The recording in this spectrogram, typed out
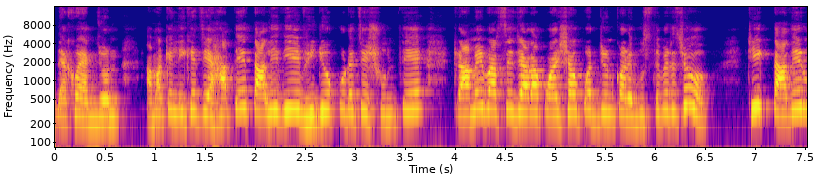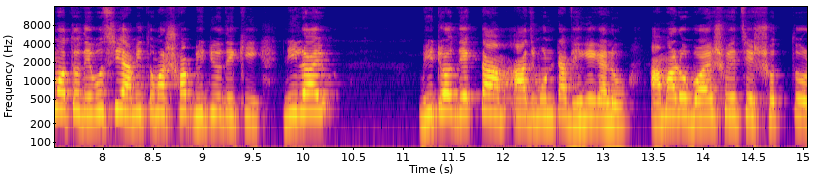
দেখো, একজন আমাকে লিখেছে, হাতে তালি দিয়ে ভিডিও করেছে শুনতে, ট্রামে বাসে যারা পয়সা উপার্জন করে, বুঝতে পেরেছ? ঠিক তাদের মতো দেবশ্রী আমি তোমার সব ভিডিও দেখি। নিলয়, ভিডিও দেখতাম, আজ মনটা ভেঙে গেল। আমারও বয়স হয়েছে সত্তর।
